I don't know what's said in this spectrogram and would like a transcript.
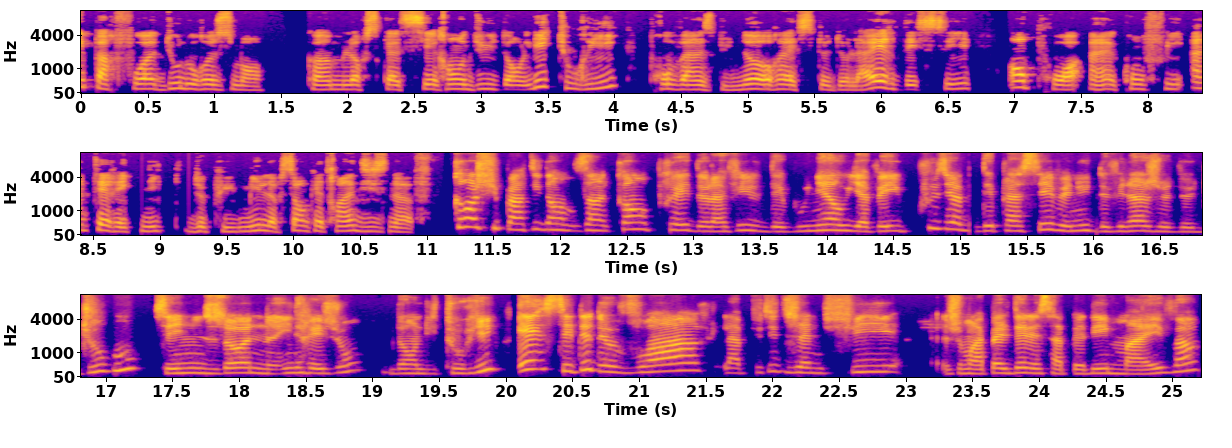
et parfois douloureusement, comme lorsqu'elle s'est rendue dans l'Itourie, province du nord-est de la RDC, en proie à un conflit interethnique depuis 1999. Quand je suis partie dans un camp près de la ville d'Ebounia où il y avait eu plusieurs déplacés venus du village de Djougou, c'est une zone, une région dans l'Itourie, et c'était de voir la petite jeune fille, je me rappelle d'elle, elle s'appelait Maeva,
